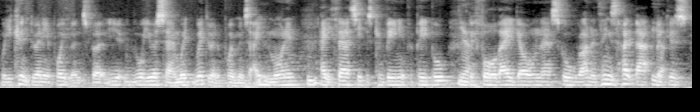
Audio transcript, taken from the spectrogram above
where you couldn't do any appointments. But you, what you were saying, we're, we're doing appointments at eight in the morning, Mhm. eight thirty if it's convenient for people Yeah. before they go on their school run and things like that, Yeah. because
